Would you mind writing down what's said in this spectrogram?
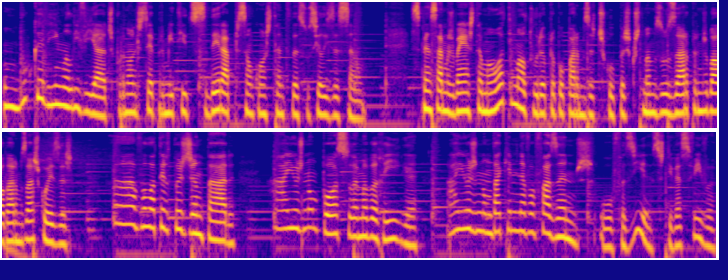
um bocadinho aliviados por não lhes ser permitido ceder à pressão constante da socialização. Se pensarmos bem, esta é uma ótima altura para pouparmos as desculpas que costumamos usar para nos baldarmos às coisas. Ah, vou lá ter depois de jantar. Ai, hoje não posso, dá uma barriga. Ai, hoje não dá que a minha avó faz anos. Ou fazia, se estivesse viva.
